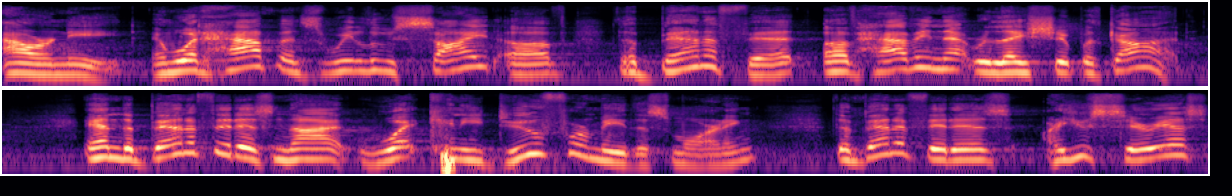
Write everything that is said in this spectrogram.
our need. And what happens, we lose sight of the benefit of having that relationship with God. And the benefit is not what can he do for me this morning? The benefit is, are you serious?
